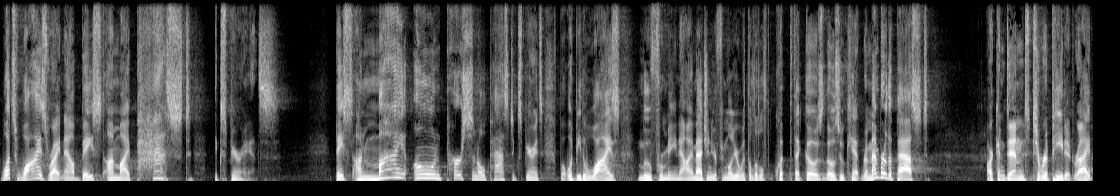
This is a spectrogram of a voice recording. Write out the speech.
what's wise right now based on my past experience? Based on my own personal past experience, what would be the wise move for me? Now, I imagine you're familiar with the little quip that goes, Those who can't remember the past are condemned to repeat it, right?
